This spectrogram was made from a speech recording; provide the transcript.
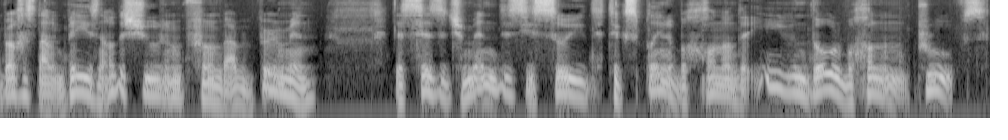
Brachas Lavan Beis and other shurim from Rabbi Berman that says a tremendous yisoid to explain a B'chonon that even though a B'chonon proves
